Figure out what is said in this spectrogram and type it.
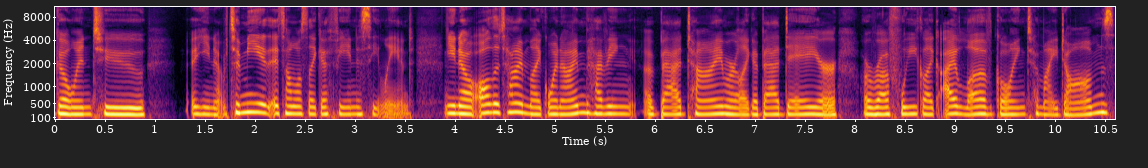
go into Uh, you know, to me, it's almost like a fantasy land. You know, all the time, like when I'm having a bad time or like a bad day or a rough week, like I love going to my DOMs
